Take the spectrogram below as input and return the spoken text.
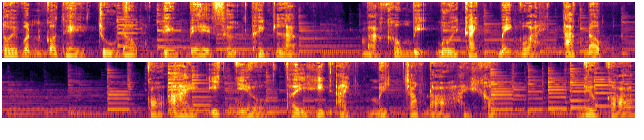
tôi vẫn có thể chủ động tìm về sự thinh lặng mà không bị bối cảnh bên ngoài tác động. Có ai ít nhiều thấy hình ảnh mình trong đó hay không? Nếu có,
